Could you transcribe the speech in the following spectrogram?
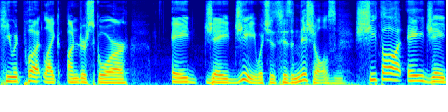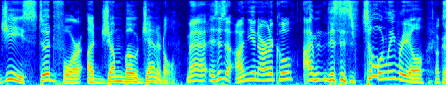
he would put like underscore AJG which is his initials Mm-hmm. she thought AJG stood for a jumbo genital Matt, is this an Onion article? I'm this is totally real Okay.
